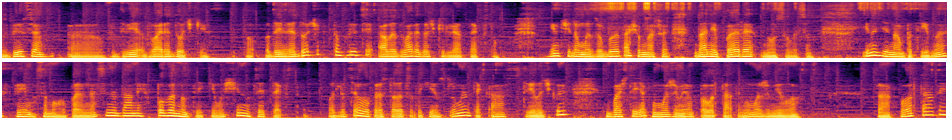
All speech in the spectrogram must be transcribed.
збився е, в дві, два рядочки. Тобто один рядочок таблиці, але два рядочки для тексту. Таким чином ми зробили так, щоб наші дані переносилися. Іноді нам потрібно, крім самого перенесення даних, повернути якимось чином цей текст. От для цього використовується такий інструмент, як а стрілочкою. Бачите, як ми можемо його повертати. Ми можемо його так повертати.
